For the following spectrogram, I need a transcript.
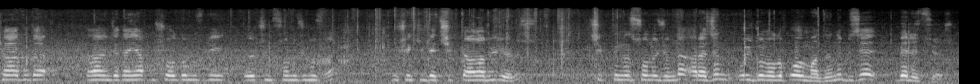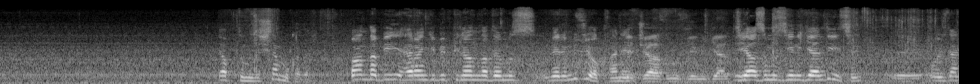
Kağıdı da daha önceden yapmış olduğumuz bir ölçüm sonucumuz var. Bu şekilde çıktı alabiliyoruz. Çıktının sonucunda aracın uygun olup olmadığını bize belirtiyor. Yaptığımız işlem bu kadar. Şu anda bir herhangi bir planladığımız verimiz yok. Hani Cihazımız yeni geldi. cihazımız yeni geldiği için e, o yüzden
